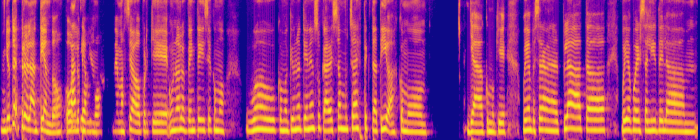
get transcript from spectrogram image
Yo te, pero la entiendo, o lo tiempo. demasiado, porque uno a los 20 dice como, wow, como que uno tiene en su cabeza muchas expectativas, como ya, como que voy a empezar a ganar plata, voy a poder salir de la, mm,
